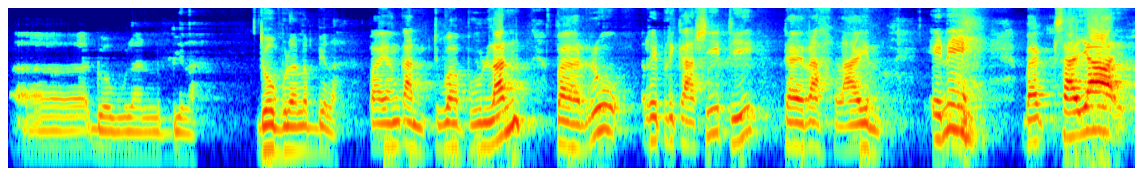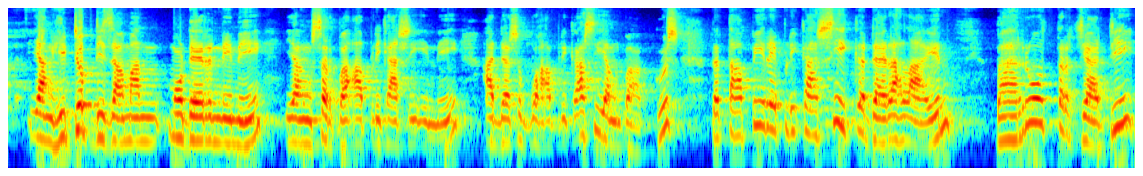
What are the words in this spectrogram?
Eh, dua bulan lebih lah. Dua bulan lebih lah. Bayangkan dua bulan baru replikasi di daerah lain. Ini bag- saya yang hidup di zaman modern ini, yang serba aplikasi ini, ada sebuah aplikasi yang bagus, tetapi replikasi ke daerah lain baru terjadi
